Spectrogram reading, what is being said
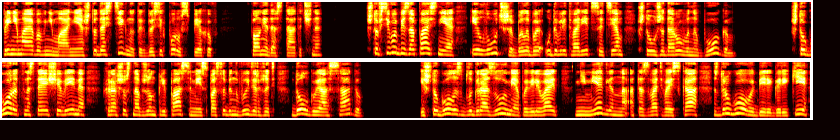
принимая во внимание, что достигнутых до сих пор успехов вполне достаточно, что всего безопаснее и лучше было бы удовлетвориться тем, что уже даровано Богом, что город в настоящее время хорошо снабжен припасами и способен выдержать долгую осаду, и что голос благоразумия повелевает немедленно отозвать войска с другого берега реки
